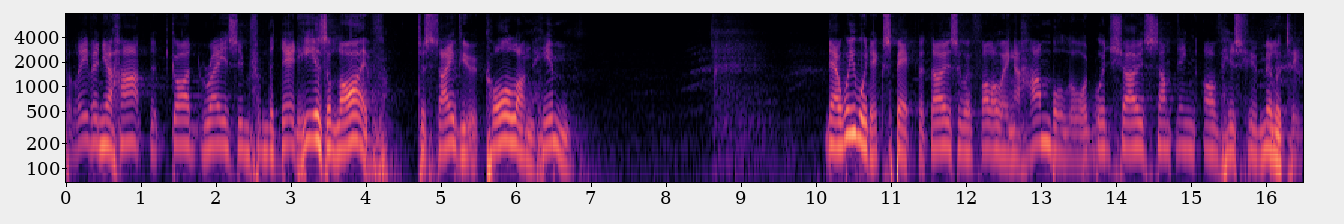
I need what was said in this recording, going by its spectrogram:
Believe in your heart that God raised him from the dead. He is alive to save you. Call on him. Now, we would expect that those who are following a humble Lord would show something of his humility.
